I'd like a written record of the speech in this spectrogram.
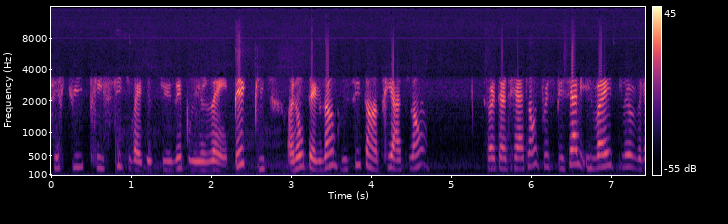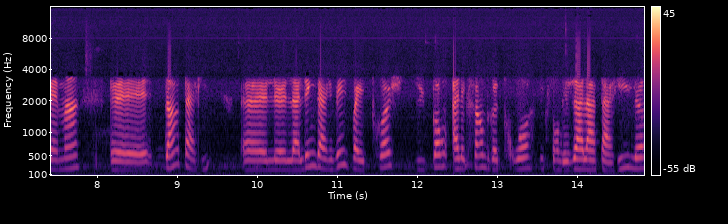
circuit précis qui va être utilisé pour les Jeux olympiques. Puis un autre exemple aussi, c'est en triathlon. Ça va être un triathlon un peu spécial. Il va être là, vraiment dans Paris. Euh, le- la ligne d'arrivée va être proche du pont Alexandre III, ceux qui sont déjà allés à Paris. Là.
